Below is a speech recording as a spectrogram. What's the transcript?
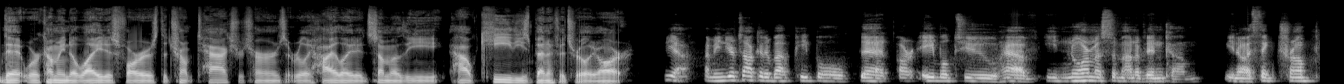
that were coming to light as far as the Trump tax returns that really highlighted some of the how key these benefits really are. Yeah, I mean you're talking about people that are able to have enormous amount of income. You know, I think Trump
